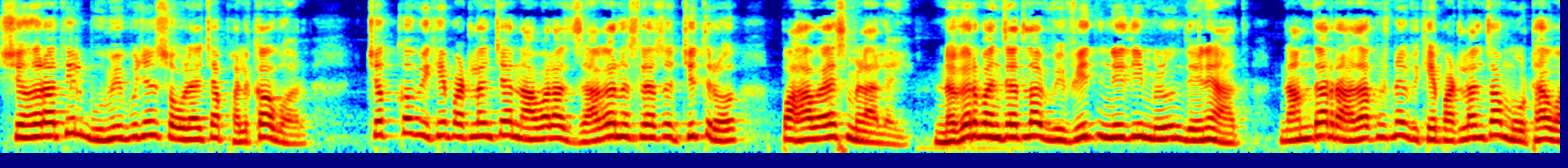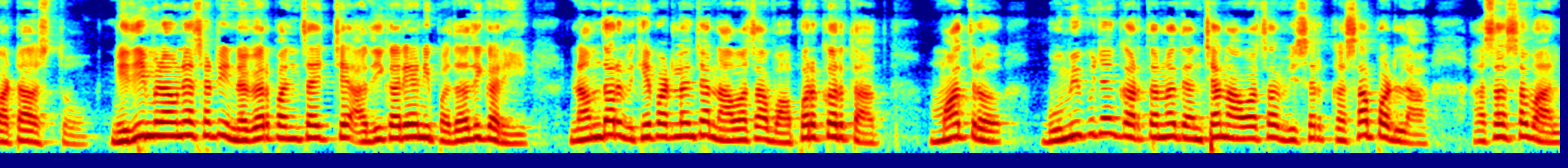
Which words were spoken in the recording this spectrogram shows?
शहरातील भूमिपूजन सोहळ्याच्या फलकावर चक्क विखे पाटलांच्या नावाला जागा नसल्याचं चित्र पाहावयास मिळालंय. नगरपंचायतला विविध निधी मिळवून देण्यात नामदार राधाकृष्ण विखे पाटलांचा मोठा वाटा असतो. निधी मिळवण्यासाठी नगरपंचायतचे अधिकारी आणि पदाधिकारी नामदार विखे पाटलांच्या नावाचा वापर करतात मात्र भूमिपूजन करताना त्यांच्या नावाचा विसर कसा पडला असा सवाल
